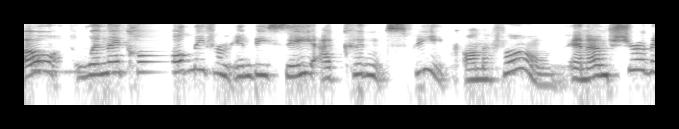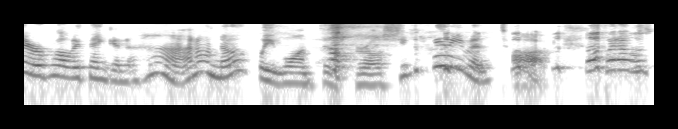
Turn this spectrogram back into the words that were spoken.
Oh, when they called me from NBC, I couldn't speak on the phone. And I'm sure they were probably thinking, huh, I don't know if we want this girl. She can't even talk. But I was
